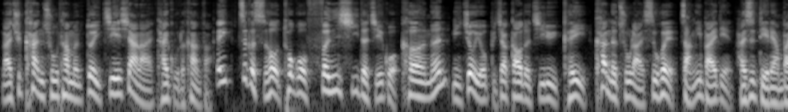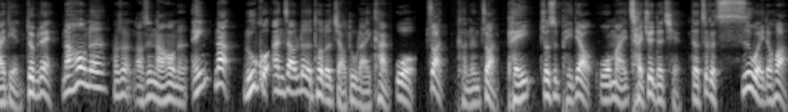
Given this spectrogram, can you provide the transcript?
来去看出他们对接下来台股的看法。哎，这个时候透过分析的结果，可能你就有比较高的几率可以看得出来是会涨一百点还是跌两百点，对不对？然后呢，他说老师，然后呢？哎，那如果按照乐透的角度来看，我赚可能赚，赔就是赔掉我买彩券的钱的这个思维的话，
